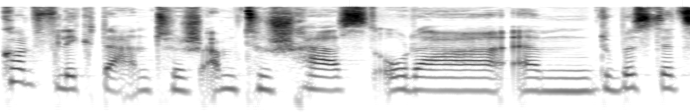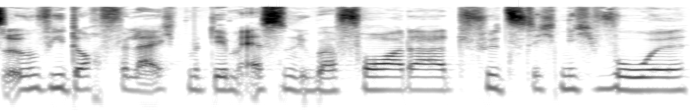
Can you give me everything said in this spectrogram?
Konflikte am Tisch, am Tisch hast oder ähm, du bist jetzt irgendwie doch vielleicht mit dem Essen überfordert, fühlst dich nicht wohl.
